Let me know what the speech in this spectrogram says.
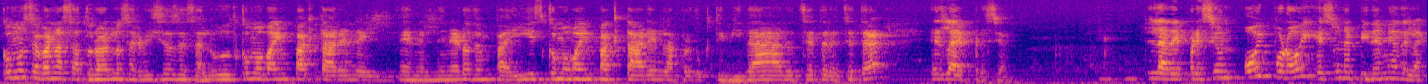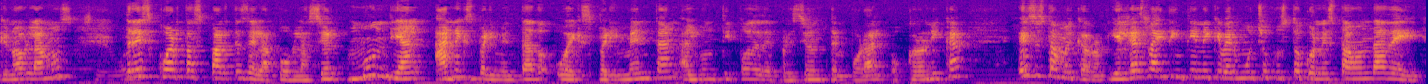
cómo se van a saturar los servicios de salud, cómo va a impactar en el, en el dinero de un país, cómo va a impactar en la productividad, etcétera, etcétera, es la depresión. La depresión hoy por hoy es una epidemia de la que no hablamos. Tres cuartas partes de la población mundial han experimentado o experimentan algún tipo de depresión temporal o crónica. Eso está muy cabrón. Y el gaslighting tiene que ver mucho justo con esta onda de,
